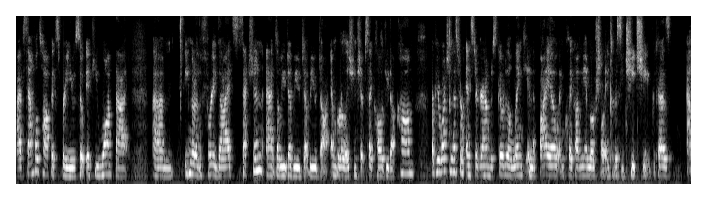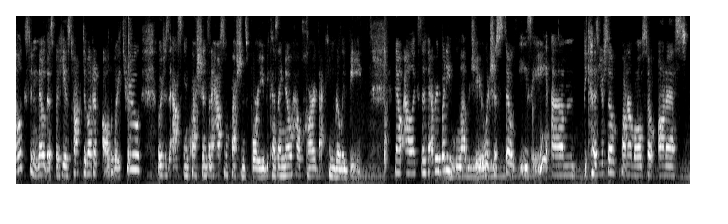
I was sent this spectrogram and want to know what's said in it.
I have sample topics for you. So if you want that, um, you can go to the free guides section at www.emberrelationshipsychology.com. Or if you're watching this from Instagram, just go to the link in the bio and click on the emotional intimacy cheat sheet because Alex didn't know this, but he has talked about it all the way through, which is asking questions. And I have some questions for you because I know how hard that can really be. Now, Alex, if everybody loved you, which is so easy um, because you're so vulnerable, so honest,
